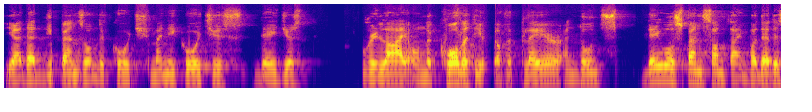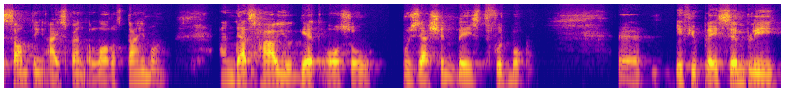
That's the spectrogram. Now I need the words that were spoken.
yeah, that depends on the coach. Many coaches they just rely on the quality of the player and don't. They will spend some time, but that is something I spend a lot of time on, and that's how you get also possession-based football. Uh, if you play simply,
